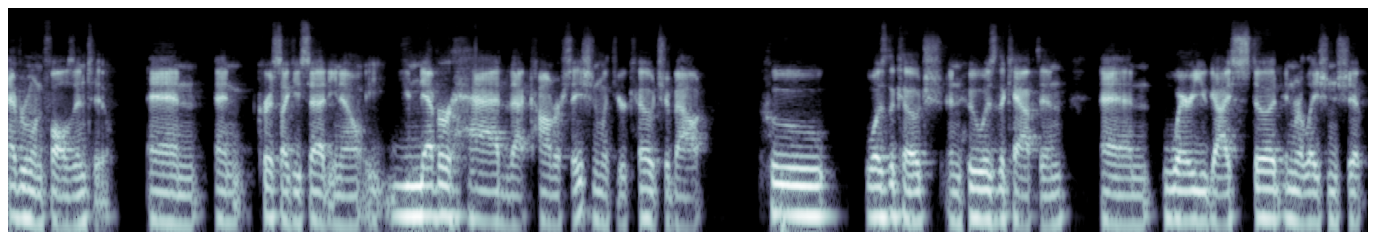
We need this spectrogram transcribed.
everyone falls into. And and Chris, like you said, you know, you never had that conversation with your coach about who was the coach and who was the captain and where you guys stood in relationship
